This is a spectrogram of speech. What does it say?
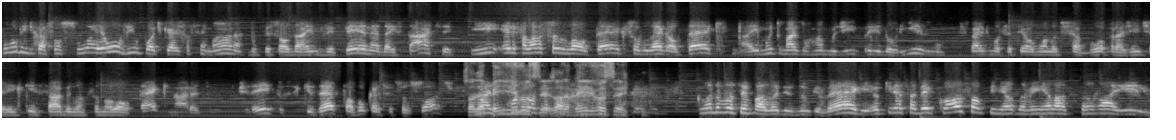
por indicação sua, eu ouvi um podcast essa semana do pessoal da MVP, né, da Start, e ele falava sobre Lawtech, sobre Legal Tech, aí muito mais no ramo de empreendedorismo. Espero que você tenha alguma notícia boa pra gente aí, quem sabe lançando a Lawtech na área de direito. Se quiser, por favor, quero ser seu sócio. Só depende de você, você, só depende de você. quando você falou de Zuckerberg, eu queria saber qual a sua opinião também em relação a ele.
